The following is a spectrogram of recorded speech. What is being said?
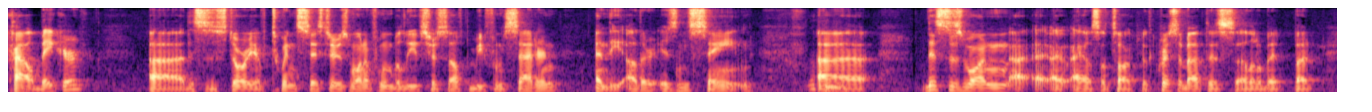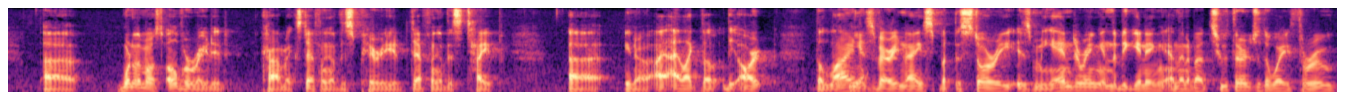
Kyle Baker. Uh, this is a story of twin sisters, one of whom believes herself to be from Saturn, and the other is insane. Uh, this is one I, I, I also talked with Chris about this a little bit, but uh, one of the most overrated comics, definitely of this period, definitely of this type. Uh, you know, I, I like the the art. The line Yeah. is very nice, but the story is meandering in the beginning, and then about two thirds of the way through,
